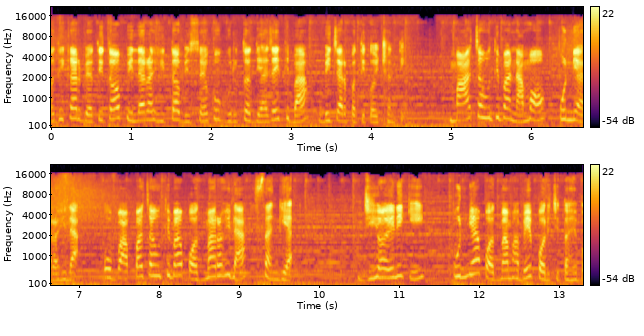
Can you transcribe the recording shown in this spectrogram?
ଅଧିକାର ବ୍ୟତୀତ ପିଲାର ହିତ ବିଷୟକୁ ଗୁରୁତ୍ୱ ଦିଆଯାଇଥିବା ବିଚାରପତି କହିଛନ୍ତି। ମା ଚାହୁଁଥିବା ନାମ ପୁଣ୍ୟା ରହିଲା ଓ ବାପା ଚାହୁଁଥିବା ପଦ୍ମା ରହିଲା ସାଙ୍ଗିଆ। ଝିଅ ଏଣିକି ପୁଣ୍ୟା ପଦ୍ମା ଭାବେ ପରିଚିତ ହେବ।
